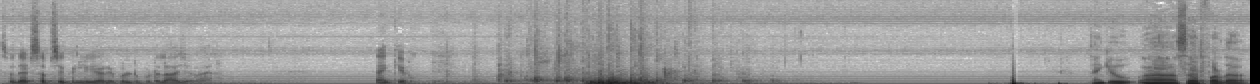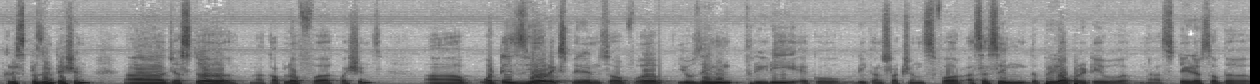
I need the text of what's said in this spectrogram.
so that subsequently you are able to put a larger valve. Thank you. Thank you, uh, sir, for the crisp presentation. Uh, just a, a, couple of uh, questions. Uh, what is your experience of uh, using 3D echo reconstructions for assessing the preoperative uh, status of the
